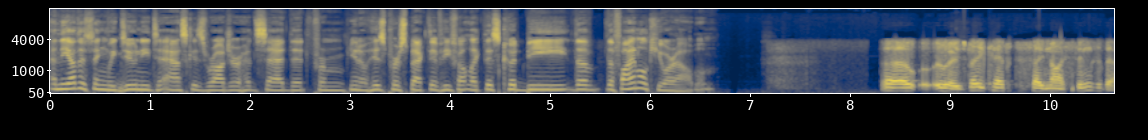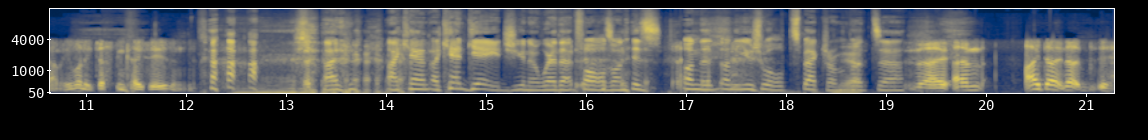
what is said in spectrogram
And the other thing we do need to ask is Roger had said that from, you know, his perspective, he felt like this could be the, the final Cure album. Uh, well, he's very careful to say nice things about me, wasn't he? Just in case he isn't. I, I can't I can't gauge you know where that falls on his on the on the usual spectrum Yeah. but uh, No, um, I don't know.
